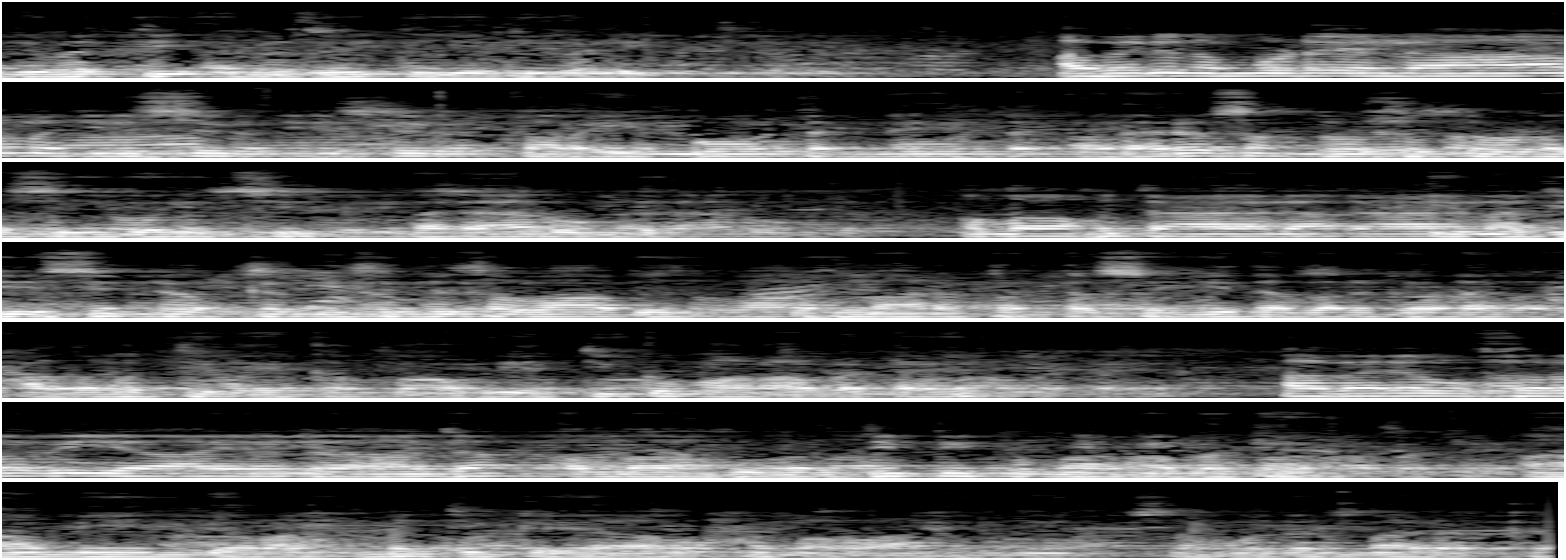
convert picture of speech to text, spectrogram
ഇരുപത്തി അഞ്ച് തീയതികളിൽ. അവർ നമ്മുടെ എല്ലാ മജിസ്റ്റും പറയുമ്പോൾ തന്നെ വളരെ സന്തോഷത്തോടെ സ്വീകരിച്ച് വരാറുണ്ട്. അള്ളാഹു താല ഈ മജീസിന്റെ ഒക്കെ മിസിന്റെ സവാബ് ബഹുമാനപ്പെട്ട സയ്യിദ് അവർകളെ ഹദറത്തിലേക്ക് അള്ളാഹു എത്തിക്കുമാറാവട്ടെ. അവരെ ഉഹറവിയായ രാജ അള്ളാഹു വർദ്ധിപ്പിക്കുമാറാവട്ടെ. ആമീൻ. റഹ്മത്തിക്കയാഹമറാഹിമീൻ സഹോദരന്മാരൊക്കെ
